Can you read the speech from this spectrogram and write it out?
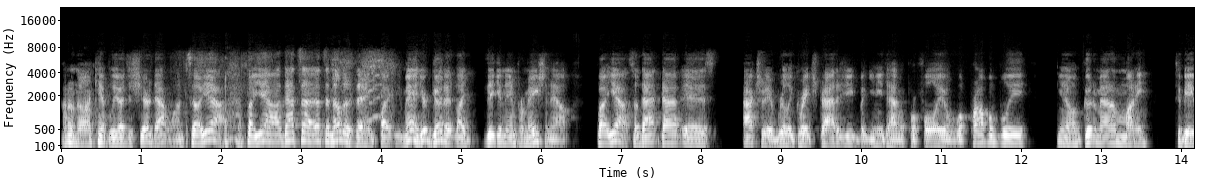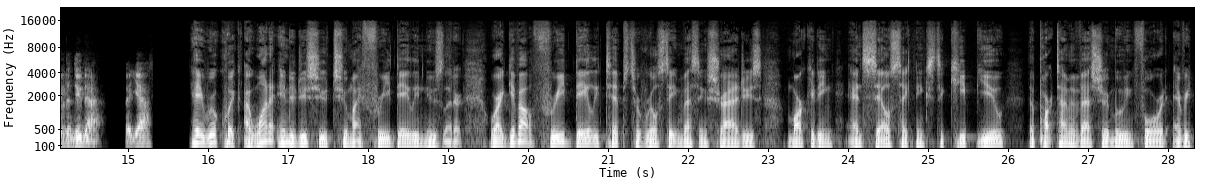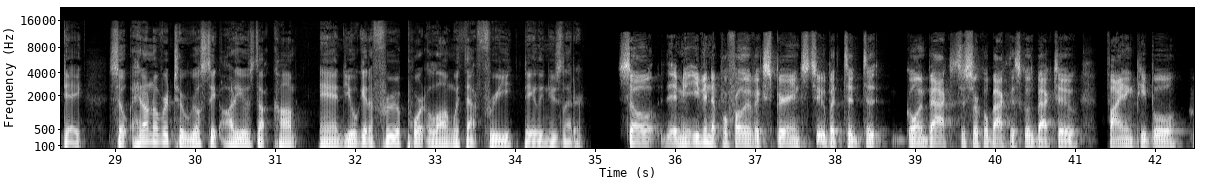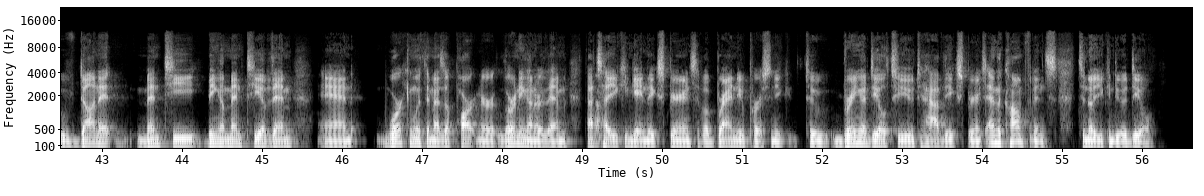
I don't know. I can't believe I just shared that one. So yeah, but yeah, that's a, that's another thing. But man, you're good at like digging information out. But yeah, so that that is actually a really great strategy. But you need to have a portfolio of probably you know, a good amount of money to be able to do that. But yeah. Hey, real quick, I want to introduce you to my free daily newsletter where I give out free daily tips to real estate investing strategies, marketing, and sales techniques to keep you, the part time investor, moving forward every day. So head on over to realestateaudios.com and you'll get a free report along with that free daily newsletter. So, I mean, even the portfolio of experience too, but to, to going back to circle back, this goes back to finding people who've done it, mentee, being a mentee of them, and working with them as a partner, learning under them. That's how you can gain the experience of a brand new person. You to bring a deal to you, to have the experience and the confidence to know you can do a deal.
